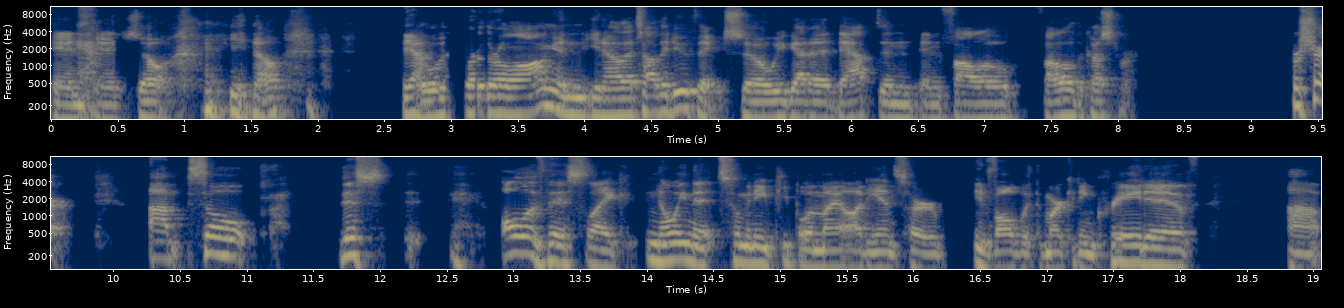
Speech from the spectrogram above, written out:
and yeah. and so you know yeah. a little bit further along and you know that's how they do things so we got to adapt and and follow follow the customer for sure um so this all of this like knowing that so many people in my audience are involved with marketing creative uh,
